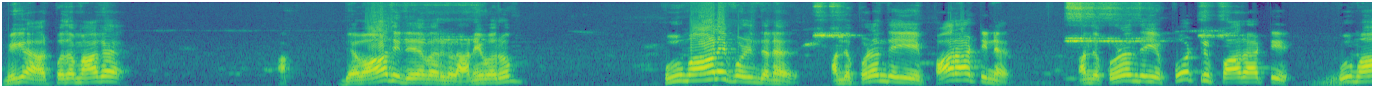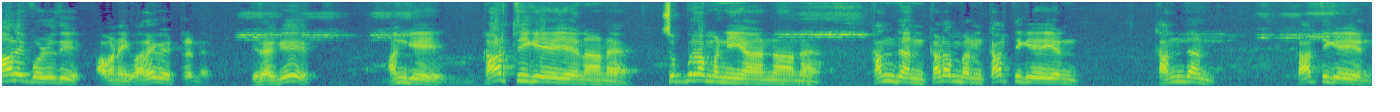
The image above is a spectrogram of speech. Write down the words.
மிக அற்புதமாக அ- தேவாதி தேவர்கள் அனைவரும் பூமாலை பொழிந்தனர். அந்த குழந்தையை பாராட்டினர். அந்த குழந்தையை போற்றி பாராட்டி பூமாலை பொழுது அவனை வரவேற்றனர். பிறகு அங்கே கார்த்திகேயனான சுப்பிரமணியனான கந்தன் கடம்பன் கார்த்திகேயன் கந்தன் கார்த்திகேயன்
